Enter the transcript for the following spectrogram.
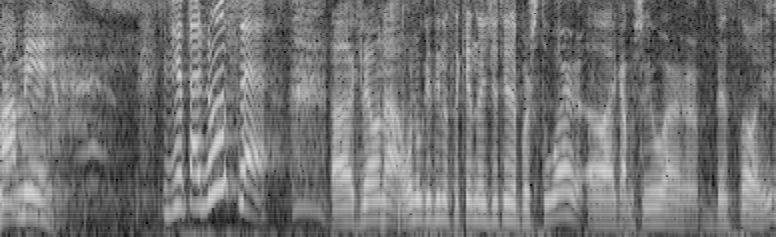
Mami! Gjitha nuse! Kleona, unë nuk e di nëse ke ndonjë gjë tjetër për shtuar, e kam shijuar besoj.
